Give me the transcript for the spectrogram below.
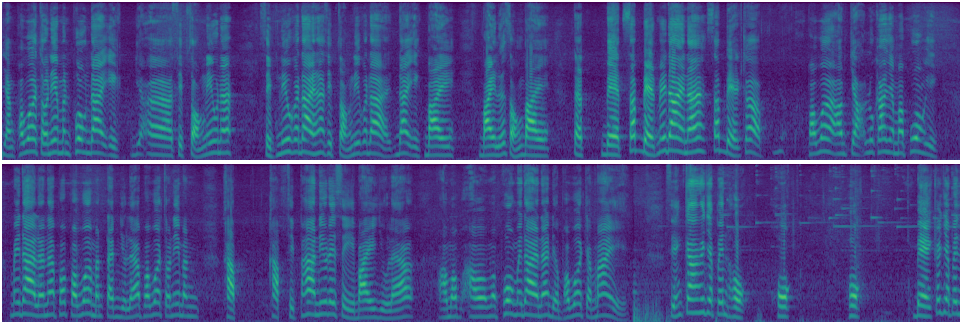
อย่าง power ตัวนี้มันพ่วงได้อีกเอ่อ12 นิ้วนะ 10 นิ้วก็ได้นะ12 นิ้วก็ได้ได้อีกใบใบหรือ 2 ใบ แต่เบสซับเบสไม่ได้นะซับเบสก็ power เอาจะลูกค้าจะมาพ่วงอีกไม่ได้แล้วนะเพราะ power มันเต็มอยู่แล้ว power ตัวนี้มันขับขับ 15 นิ้วได้ 4 ใบอยู่แล้ว เอามาเอามาพ่วงไม่ได้นะ เดี๋ยว power จะไหม้เสียงกลางก็จะเป็น 6 6 เบสก็จะเป็น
